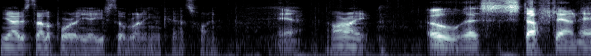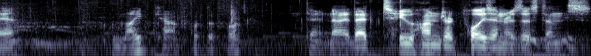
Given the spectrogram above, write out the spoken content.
Yeah, I just teleported. Yeah, you're still running. Okay, that's fine. Yeah. Alright. Oh, there's stuff down here. Nightcap. What the fuck? Don't know. They're 200 poison resistance.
